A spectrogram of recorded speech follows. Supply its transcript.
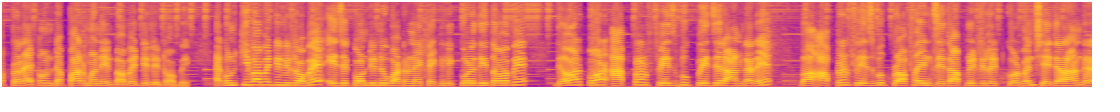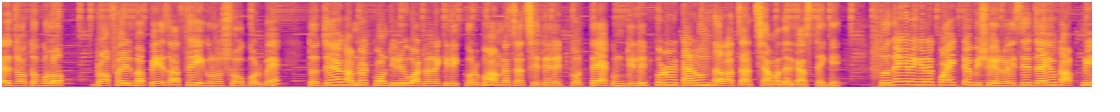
আপনার অ্যাকাউন্টটা পারমানেন্টভাবে ডিলিট হবে। এখন কীভাবে ডিলিট হবে? এই যে কন্টিনিউ বাটনে একটা ক্লিক করে দিতে হবে। দেওয়ার পর আপনার ফেসবুক পেজের আন্ডারে বা আপনার ফেসবুক প্রোফাইল যেটা আপনি ডিলিট করবেন, সেটার আন্ডারে যতগুলো প্রোফাইল বা পেজ আছে, এগুলো শো করবে। তো যাই হোক, আমরা কন্টিনিউ বাটনে ক্লিক করব। আমরা চাচ্ছি ডিলিট করতে। এখন ডিলিট করার কারণ তারা চাচ্ছে আমাদের কাছ থেকে। তো দেখেন, এখানে কয়েকটা বিষয় রয়েছে। যাই হোক, আপনি,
